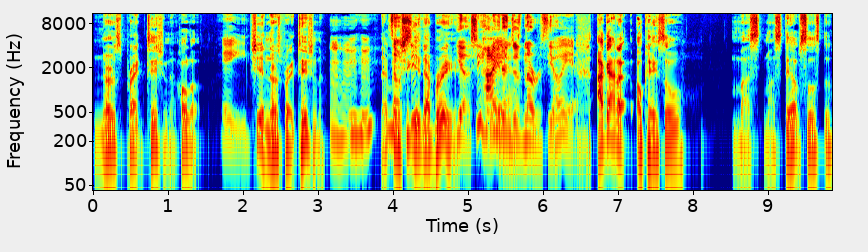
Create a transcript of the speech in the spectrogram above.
nurse practitioner. Hold up, Hey. she a nurse practitioner. That means So she, she- get that bread. Yeah, she higher yeah. than just nurse. Yeah. Oh yeah. I gotta okay, so my my stepsister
